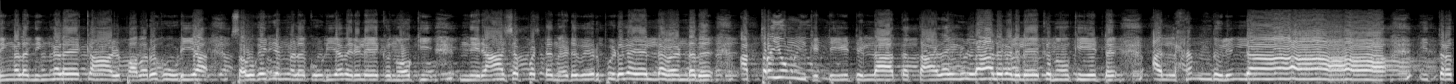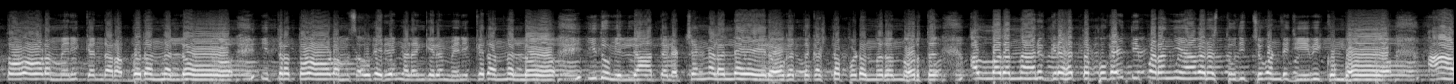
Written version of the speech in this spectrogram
നിങ്ങൾ നിങ്ങളെക്കാൾ പവർ കൂടിയ സൗകര്യങ്ങൾ കൂടിയവരിലേക്ക് നോക്കി നിരാശപ്പെട്ട് നെടുവീർപ്പിടുകയല്ല വേണ്ടത്. അത്രയും കിട്ടിയിട്ടില്ലാത്ത താഴെയുള്ള ആളുകളിലേക്ക് നോക്കിയിട്ട് അൽഹംദുലില്ലാ ഇത്രത്തോളം എനിക്ക് എന്റെ റബ്ബ് തന്നല്ലോ ഇത്രത്തോളം സൗകര്യങ്ങളെങ്കിലും എനിക്ക് തന്നല്ലോ ഇതുമില്ലാത്ത ലക്ഷങ്ങളല്ലേ ലോകത്ത് കഷ്ടപ്പെടുന്നതെന്നോർത്ത് അല്ല തന്ന അനുഗ്രഹത്തെ പുകഴ്ത്തി പറഞ്ഞ് അവനെ സ്തുതിച്ചുകൊണ്ട് ജീവിക്കുമ്പോ ആ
